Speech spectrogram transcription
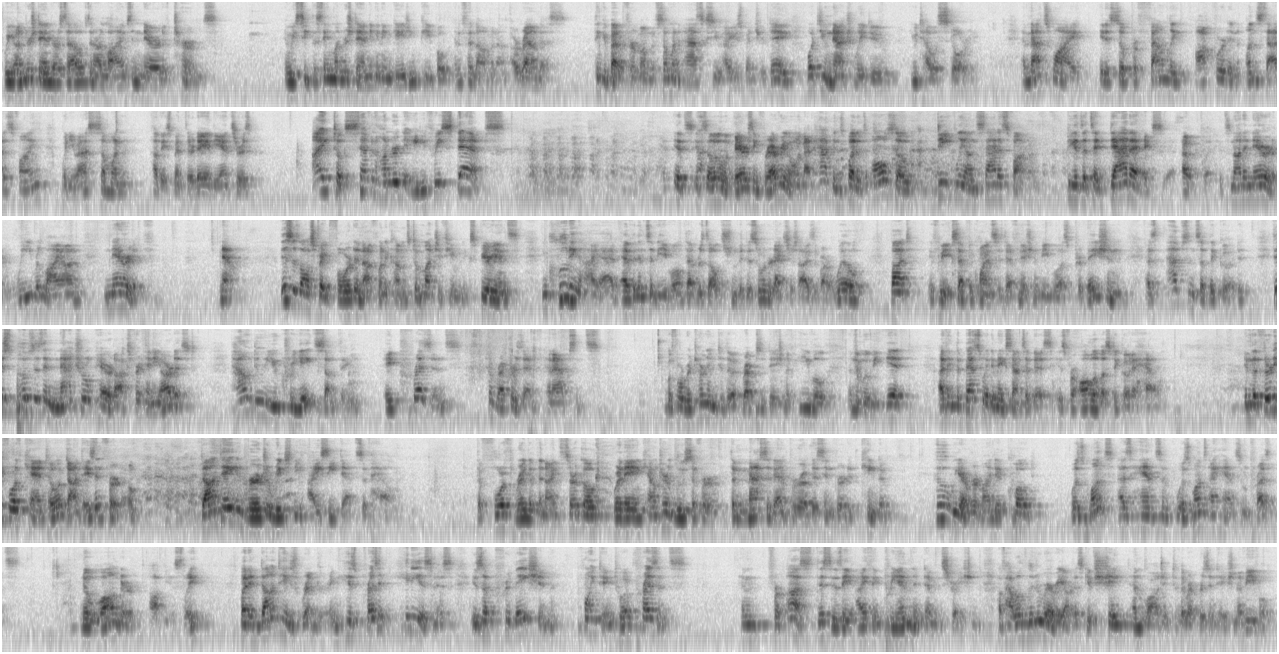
We understand ourselves and our lives in narrative terms and we seek the same understanding in engaging people and phenomena around us. Think about it for a moment. If someone asks you how you spent your day, what do you naturally do? You tell a story. And that's why it is so profoundly awkward and unsatisfying when you ask someone how they spent their day, and the answer is, I took 783 steps. it's, it's a little embarrassing for everyone when that happens, but it's also deeply unsatisfying because it's a data output. It's not a narrative. We rely on narrative. Now, this is all straightforward enough when it comes to much of human experience, including, I add, evidence of evil that results from the disordered exercise of our will. But if we accept Aquinas' definition of evil as privation, as absence of the good, this poses a natural paradox for any artist. How do you create something, a presence, to represent an absence? before returning to the representation of evil in the movie It, I think the best way to make sense of this is for all of us to go to hell. In the 34th canto of Dante's Inferno, Dante and Virgil reach the icy depths of hell. The fourth ring of the ninth circle, where they encounter Lucifer, the massive emperor of this inverted kingdom, who, we are reminded, quote, was once as handsome was once a handsome presence. No longer, obviously, but in Dante's rendering, his present hideousness is a privation pointing to a presence. And for us, this is a, I think, preeminent demonstration of how a literary artist gives shape and logic to the representation of evil.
